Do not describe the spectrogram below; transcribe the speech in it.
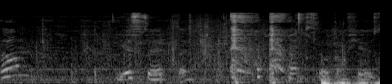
Well, used to it, but I'm still confused.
